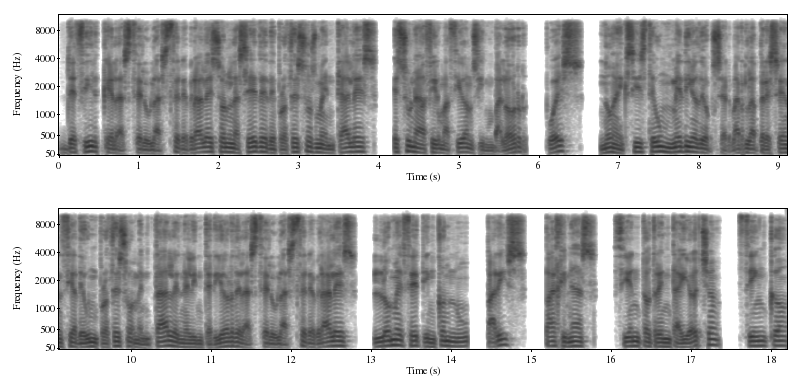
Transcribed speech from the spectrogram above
Decir que las células cerebrales son la sede de procesos mentales, es una afirmación sin valor, pues, no existe un medio de observar la presencia de un proceso mental en el interior de las células cerebrales, Lome Connu, París, páginas, 138, 5,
